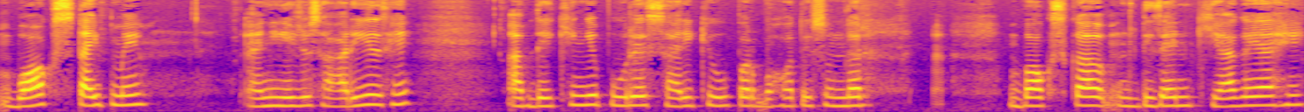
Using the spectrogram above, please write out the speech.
बॉक्स टाइप में। एंड ये जो साड़ीज़ हैं, आप देखेंगे पूरे साड़ी के ऊपर बहुत ही सुंदर बॉक्स का डिज़ाइन किया गया है।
